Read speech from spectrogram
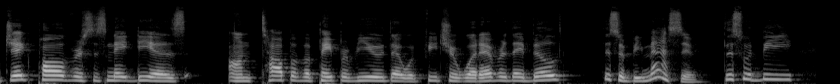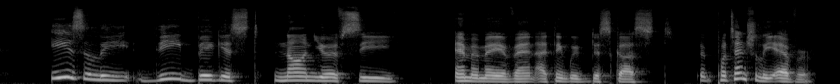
Jake Paul versus Nate Diaz on top of a pay per view that would feature whatever they build, this would be massive. This would be easily the biggest non UFC MMA event I think we've discussed, potentially ever,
